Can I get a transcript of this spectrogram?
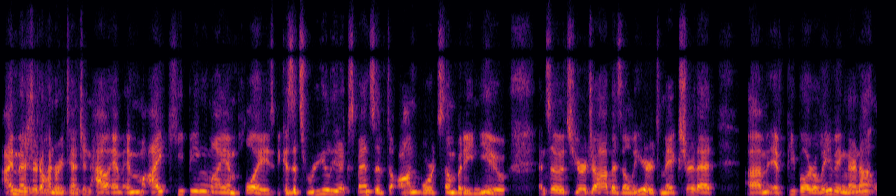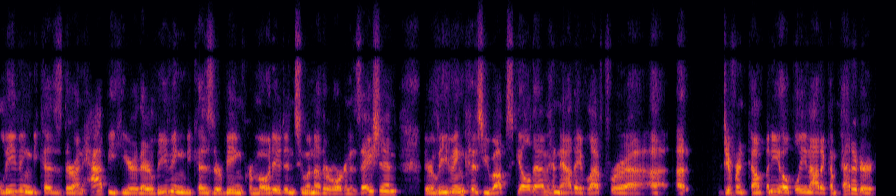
I measured on retention. How am, am I keeping my employees? Because it's really expensive to onboard somebody new, and so it's your job as a leader to make sure that um, if people are leaving, they're not leaving because they're unhappy here. They're leaving because they're being promoted into another organization. They're leaving because you upskilled them and now they've left for a, a, a different company, hopefully not a competitor.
